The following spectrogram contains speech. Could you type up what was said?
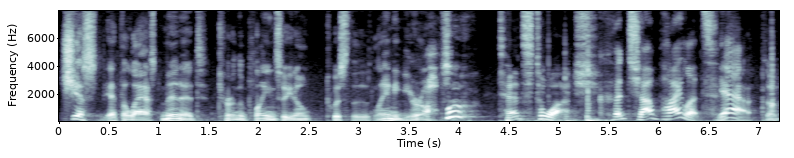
just at the last minute turn the plane so you don't twist the landing gear off. So, tense to watch. Good job, pilots. Yeah. So,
